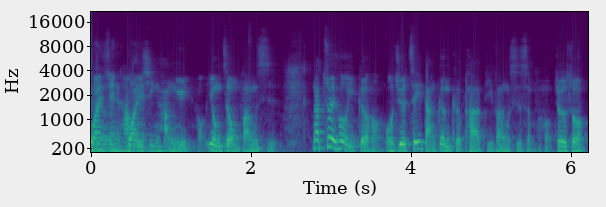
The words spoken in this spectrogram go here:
关心关心航运，用这种方式。那最后一个哈，我觉得这一档更可怕的地方是什么？哈，就是说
